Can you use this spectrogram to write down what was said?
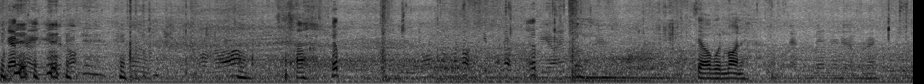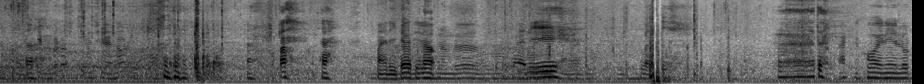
งจัดให้เนาะ อะฮึบอึ๊บเดียวเลยเสียวบุญบ่เนี่ยเล่นได้เรื่อยๆเลยกินไปแล้วมันเชื่อเขาดิอะไปไปมาดีเด้อพี่น้องเด้อมาดีมาดีอ่าเด้ออัดค่อยนี่รถ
